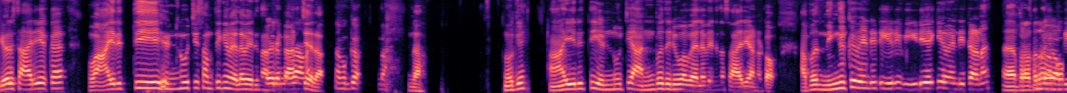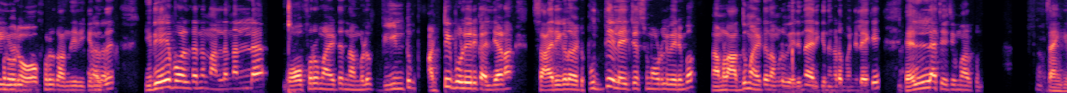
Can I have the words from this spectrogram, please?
ഈ ഒരു സാരിയൊക്കെ ആയിരത്തി എണ്ണൂറ്റി സംതിങ് വില വരുന്ന. കാണിച്ചു തരാം. നമുക്ക് നോക്കി. ആയിരത്തി എണ്ണൂറ്റി അൻപത് രൂപ വില വരുന്ന സാരിയാണ് കേട്ടോ അപ്പൊ നിങ്ങൾക്ക് വേണ്ടിയിട്ട് ഈ ഒരു വീഡിയോയ്ക്ക് വേണ്ടിയിട്ടാണ് ബ്രദർ നമുക്ക് ഈ ഒരു ഓഫർ തന്നിരിക്കുന്നത്. ഇതേപോലെ തന്നെ നല്ല നല്ല ഓഫറുമായിട്ട് നമ്മൾ വീണ്ടും അടിപൊളി ഒരു കല്യാണ സാരികളുമായിട്ട് പുതിയ ലേറ്റസ്റ്റ് മോഡൽ വരുമ്പോൾ നമ്മൾ അതുമായിട്ട് നമ്മൾ വരുന്നതായിരിക്കും നിങ്ങളുടെ മുന്നിലേക്ക് എല്ലാ ചേച്ചിമാർക്കും. താങ്ക്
